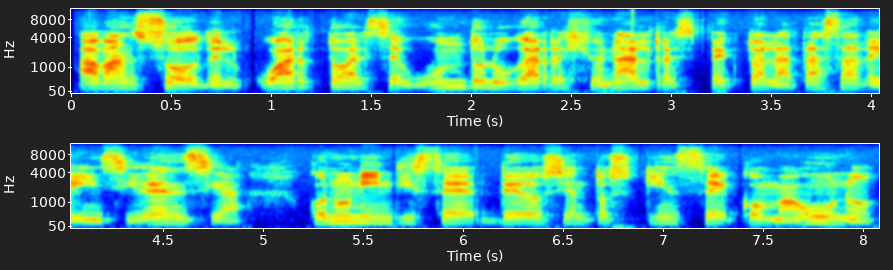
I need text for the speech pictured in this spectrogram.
avanzó del cuarto al segundo lugar regional respecto a la tasa de incidencia, con un índice de 215,1,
